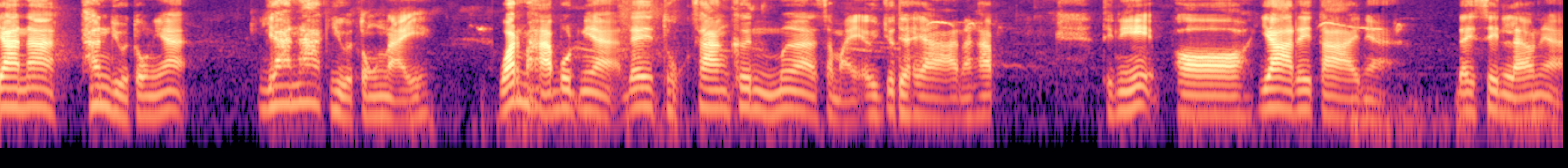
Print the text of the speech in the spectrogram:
ย่านาคท่านอยู่ตรงเนี้ยย่านาคอยู่ตรงไหน วัดมหาบุตรเนี่ยได้ถูกสร้างขึ้นเมื่อสมัยอยุธยานะครับ ทีนี้พอย่าได้ตายเนี่ยได้สิ้นแล้วเนี่ย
